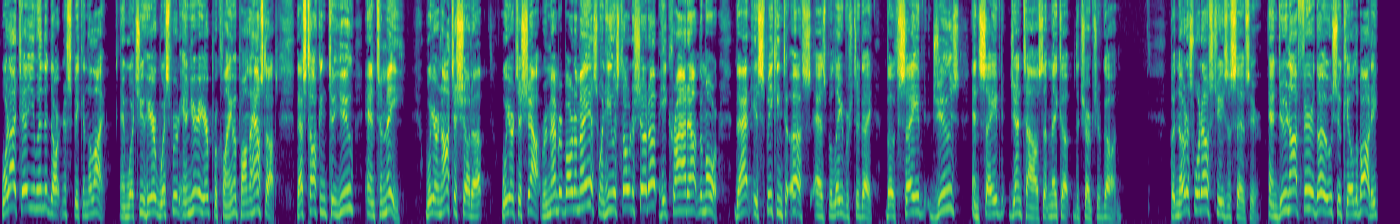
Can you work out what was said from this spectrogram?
What I tell you in the darkness, speak in the light. And what you hear whispered in your ear, proclaim upon the housetops. That's talking to you and to me. We are not to shut up we are to shout. Remember Bartimaeus? When he was told to shut up, he cried out the more. That is speaking to us as believers today, both saved Jews and saved Gentiles that make up the church of God. But notice what else Jesus says here. And do not fear those who kill the body,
